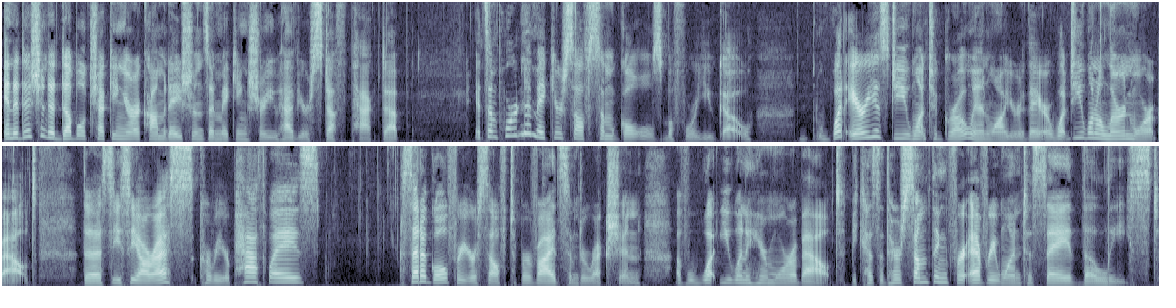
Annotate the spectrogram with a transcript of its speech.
in addition to double checking your accommodations and making sure you have your stuff packed up, it's important to make yourself some goals before you go what areas do you want to grow in while you're there? What do you want to learn more about? The CCRS career pathways. Set a goal for yourself to provide some direction of what you want to hear more about because there's something for everyone to say the least.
